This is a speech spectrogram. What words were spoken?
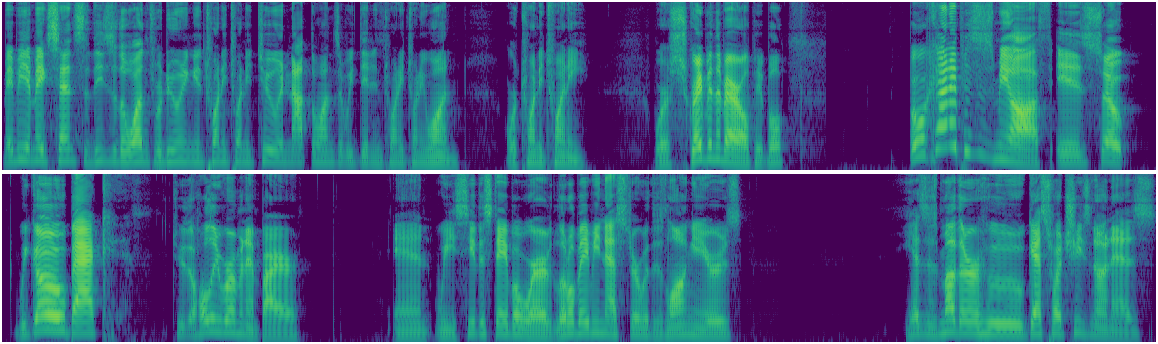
Maybe it makes sense that these are the ones we're doing in 2022 and not the ones that we did in 2021 or 2020. We're scraping the barrel, people. But what kind of pisses me off is so we go back to the Holy Roman Empire and we see the stable where little baby Nestor with his long ears he has his mother, who, guess what she's known as?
